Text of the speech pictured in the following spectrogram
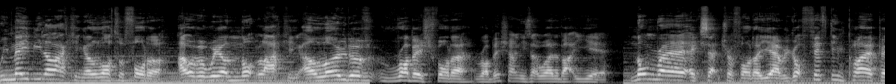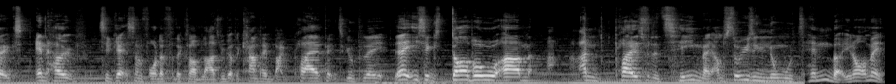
We may be lacking a lot of fodder. However, we are not lacking a load of rubbish fodder. Rubbish? I haven't used that word in about a year. Non-rare, etc. fodder. Yeah, we've got 15 player picks in hope to get some fodder for the club, lads. We've got the campaign bag player pick to complete. The 86 double. Um, and players for the team, mate. I'm still using normal timber, you know what I mean?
